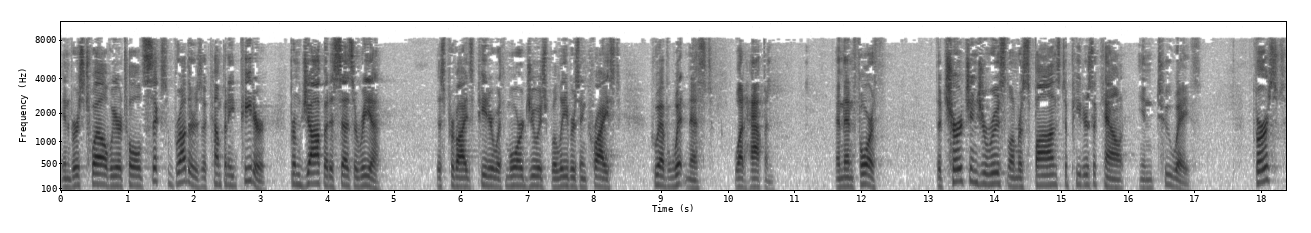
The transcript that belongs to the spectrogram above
in verse 12, we are told six brothers accompanied Peter from Joppa to Caesarea. This provides Peter with more Jewish believers in Christ who have witnessed what happened. And then fourth, the church in Jerusalem responds to Peter's account in two ways. First,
